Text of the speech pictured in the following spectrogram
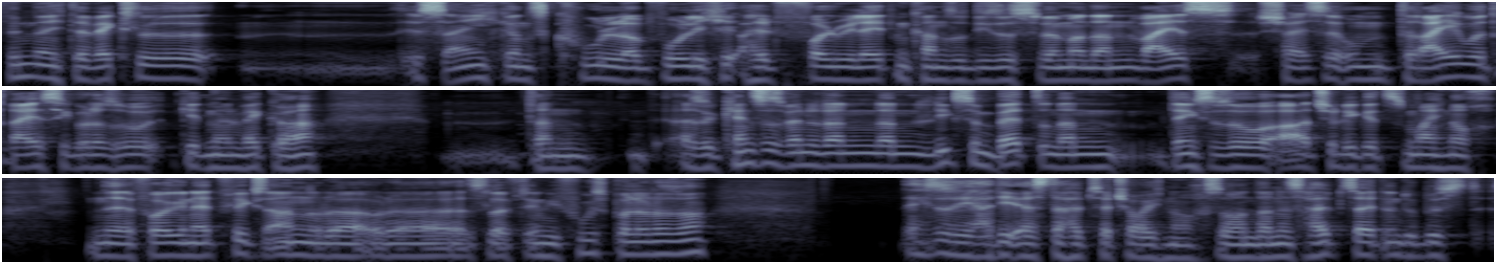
finde eigentlich, der Wechsel ist eigentlich ganz cool, obwohl ich halt voll relaten kann, so dieses, wenn man dann weiß, scheiße, um 3.30 Uhr oder so geht mein Wecker, dann, also kennst du es, wenn du dann, dann liegst im Bett und dann denkst du so, ah, chillig, jetzt mache ich noch eine Folge Netflix an oder, oder es läuft irgendwie Fußball oder so. Denkst du so, ja, die erste Halbzeit schaue ich noch. So, und dann ist Halbzeit und du bist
